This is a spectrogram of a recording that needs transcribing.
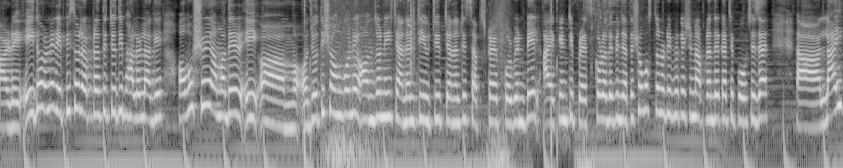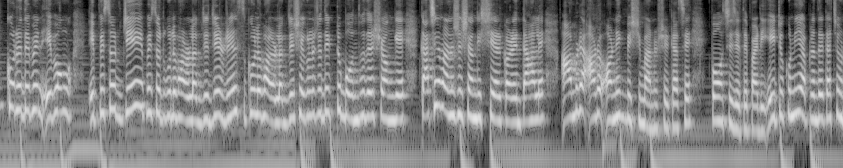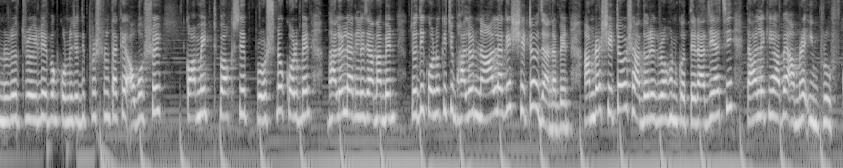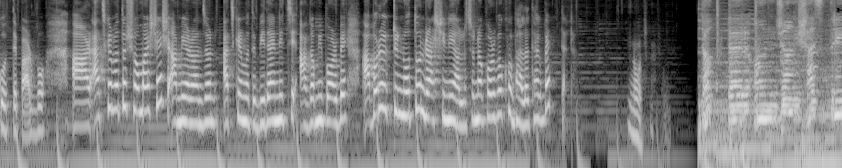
আর এই ধরনের এপিসোড আপনাদের যদি ভালো লাগে অবশ্যই আমাদের এই আম, জ্যোতিষ অঙ্গনে অঞ্জন এই চ্যানেলটি ইউটিউব চ্যানেলটি সাবস্ক্রাইব করবেন। বেল আইকনটি প্রেস করে দেবেন যাতে সমস্ত নোটিফিকেশন আপনাদের কাছে পৌঁছে যায়। লাইক করে দেবেন এবং এপিসোড যে এপিসোডগুলো ভালো লাগছে যে রিলসগুলো ভালো লাগছে সেগুলো যদি একটু বন্ধুদের সঙ্গে কাছের মানুষের সঙ্গে শেয়ার করেন তাহলে আমরা আরও অনেক বেশি মানুষের কাছে পৌঁছে যেতে পারি। এইটুকুনি আপনাদের কাছে অনুরোধ রইল এবং কোনো যদি প্রশ্ন থাকে অবশ্যই কমেন্ট বক্সে প্রশ্ন করবেন, ভালো লাগলে জানাবেন। যদি কোনো কিছু ভালো না লাগে সেটাও জানাবেন। আমরা সেটাও সাদরে গ্রহণ করতে রাজি আছি, তাহলে কি হবে? আমরা ইমপ্রুভ করতে পারব। আর আজকের মতো সময় শেষ। আমি আর রঞ্জন আজকের মতো বিদায় নিচ্ছি। আগামী পর্বে আবারও একটি নতুন রাশি নিয়ে আলোচনা করব। খুব ভালো থাকবেন। টাটা। নমস্কার। ডক্টর অঞ্জন শাস্ত্রী।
